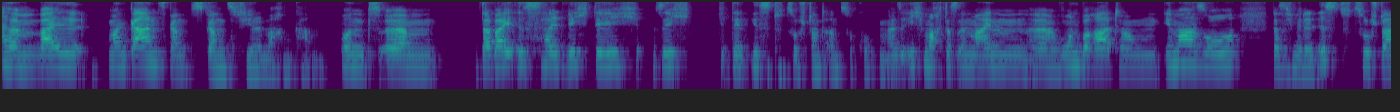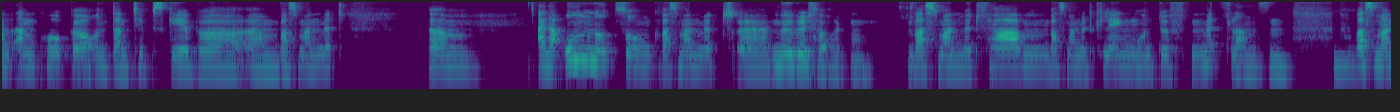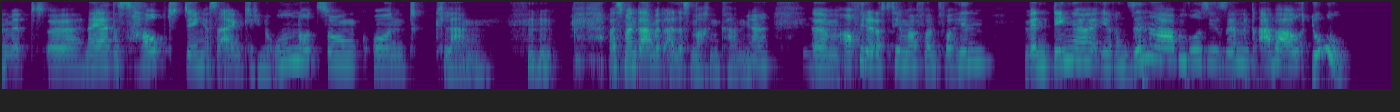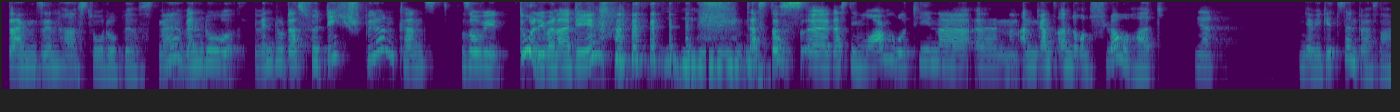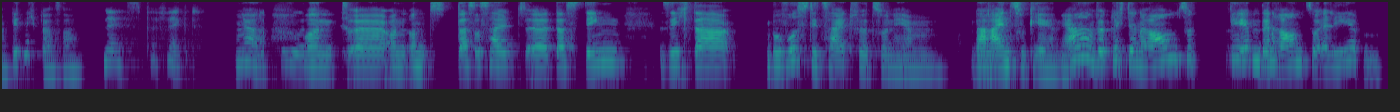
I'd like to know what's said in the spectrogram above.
ähm, weil man ganz, ganz, ganz viel machen kann. Und ähm, dabei ist halt wichtig, sich den Ist-Zustand anzugucken. Also ich mache das in meinen äh, Wohnberatungen immer so, dass ich mir den Ist-Zustand angucke und dann Tipps gebe, ähm, was man mit ähm, einer Umnutzung, was man mit äh, Möbelverrücken was man mit Farben, was man mit Klängen und Düften, mit Pflanzen, mhm. was man mit, äh, naja, das Hauptding ist eigentlich eine Umnutzung und Klang, was man damit alles machen kann. Ja? ja. Ähm, auch wieder das Thema von vorhin, wenn Dinge ihren Sinn haben, wo sie sind, aber auch du deinen Sinn hast, wo du bist. Ne? Wenn, du, wenn du das für dich spüren kannst, so wie du, liebe Nadine, dass, das, äh, dass die Morgenroutine äh, einen ganz anderen Flow hat. Ja. Ja, wie geht's denn besser? Geht nicht besser. Nee, ist perfekt. Ja, und, äh, und, und das ist halt äh, das Ding, sich da bewusst die Zeit für zu nehmen, da reinzugehen, ja, wirklich den Raum zu geben, den Raum zu erleben.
